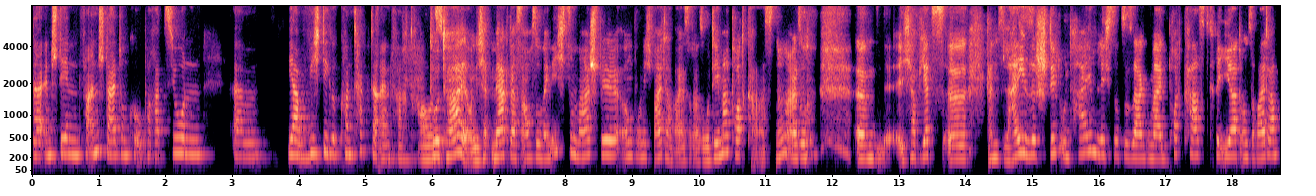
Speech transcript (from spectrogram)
da entstehen Veranstaltungen, Kooperationen. Ähm, ja, wichtige Kontakte einfach draus. Total. Und ich merke das auch so, wenn ich zum Beispiel irgendwo nicht weiter weiß oder so. Thema Podcast. Ne? Also ähm, ich habe jetzt äh, ganz leise, still und heimlich sozusagen meinen Podcast kreiert und so weiter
